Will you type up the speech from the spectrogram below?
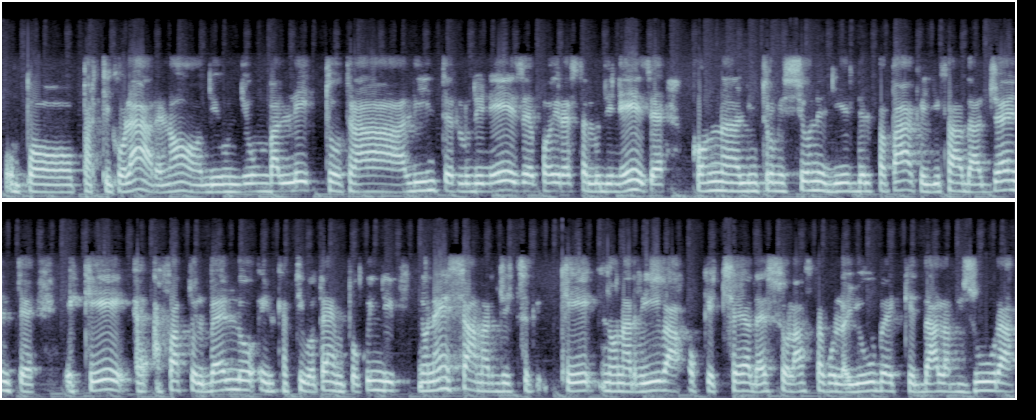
un po particolare, no? di, un, di, un, balletto tra l'Inter, l'Udinese, poi resta l'Udinese, con l'intromissione di, del papà che gli fa da agente e che eh, ha fatto il bello e il cattivo tempo. Quindi non è Samargic che non arriva o che c'è adesso l'asta con la Juve che dà la misura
